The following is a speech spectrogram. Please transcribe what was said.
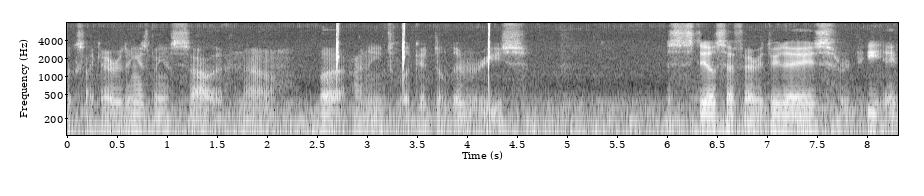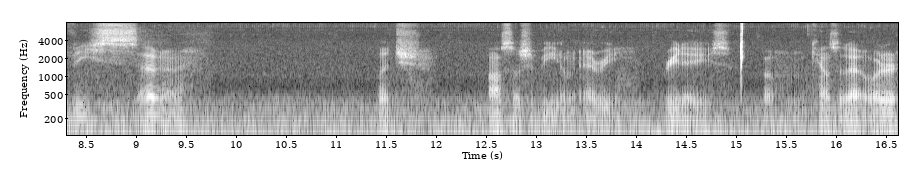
Looks like everything is being solid now, but I need to look at deliveries. This is still set for every three days. Repeat every seven, which also should be on every three days. Oh, so cancel that order.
